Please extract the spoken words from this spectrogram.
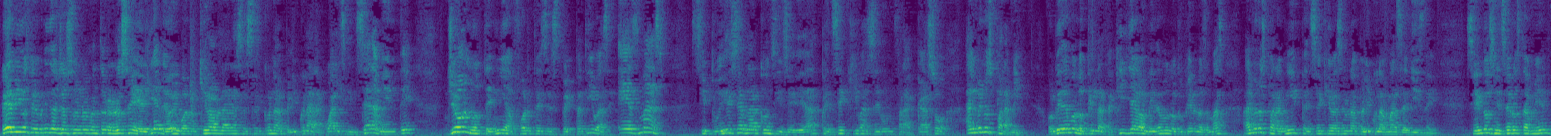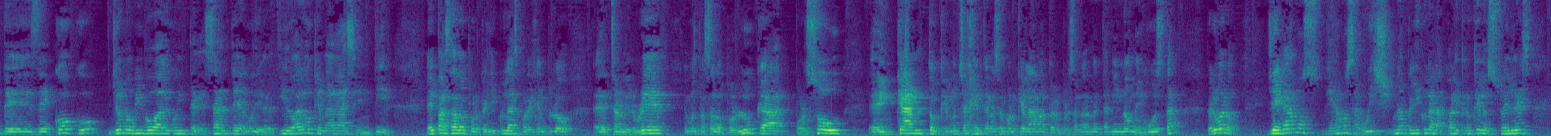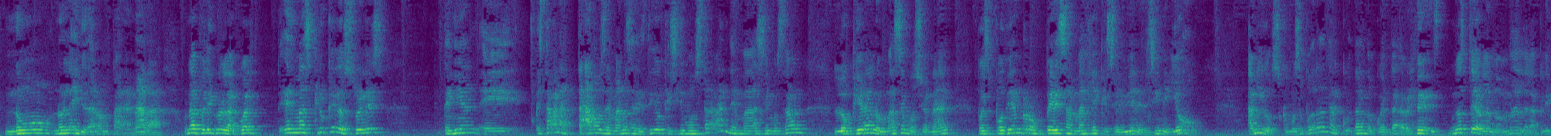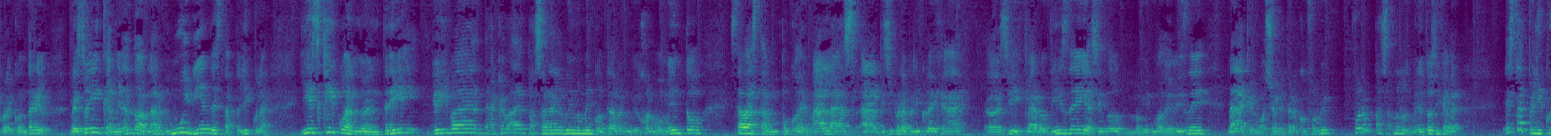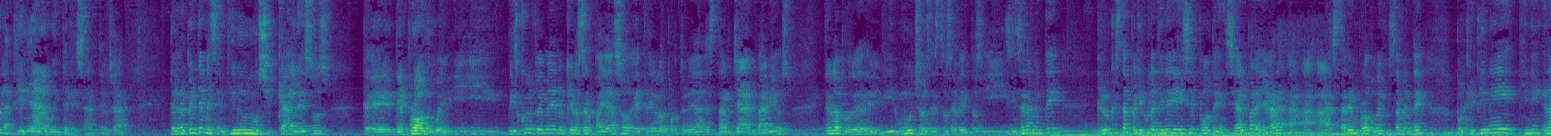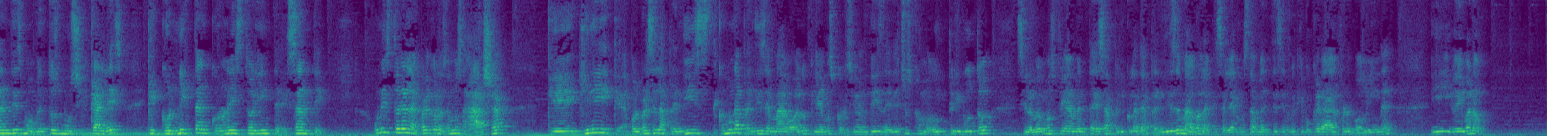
Hey amigos, bienvenidos, yo soy Norman Torrerosa y el día de hoy, bueno, quiero hablarles acerca de una película a la cual sinceramente yo no tenía fuertes expectativas. Es más, si pudiese hablar con sinceridad, pensé que iba a ser un fracaso, al menos para mí. Olvidemos lo que es la taquilla, olvidemos lo que opinan los demás, al menos para mí pensé que iba a ser una película más de Disney. Siendo sinceros también, desde Coco yo no vivo algo interesante, algo divertido, algo que me haga sentir. He pasado por películas, por ejemplo, eh, Turning Red, hemos pasado por Luca, por Soul, Encanto, que mucha gente no sé por qué la ama, pero personalmente a mí no me gusta. Pero bueno, llegamos, llegamos a Wish, una película a la cual creo que los trailers no, no le ayudaron para nada. Una película en la cual, es más, creo que los trailers tenían, eh, estaban atados de manos en el sentido que si mostraban de más, si mostraban lo que era lo más emocional, pues podían romper esa magia que se vive en el cine. Y ojo, Amigos, como se podrán dar dando cuenta, no estoy hablando mal de la película, al contrario, me estoy encaminando a hablar muy bien de esta película. Y es que cuando entré, yo iba, acaba de pasar algo y no me encontraba en mi mejor momento, estaba hasta un poco de malas. Al principio de la película dije, Ay, sí, claro, Disney haciendo lo mismo de Disney, nada que emocione, pero conforme fueron pasando los minutos dije, a ver, esta película tiene algo interesante, o sea, de repente me sentí en un musical de esos de, Broadway. Y, discúlpeme, no quiero ser payaso, he tenido la oportunidad de estar ya en varios, he tenido la oportunidad de vivir muchos de estos eventos y sinceramente creo que esta película tiene ese potencial para llegar a, estar en Broadway justamente porque tiene, tiene grandes momentos musicales que conectan con una historia interesante. Una historia en la cual conocemos a Asha, que quiere volverse el aprendiz, como un aprendiz de mago, algo que ya hemos conocido en Disney. De hecho, es como un tributo, si lo vemos fríamente, esa película de aprendiz de mago, en la que salía justamente, si no me equivoco, era Alfred Molina. Y, bueno,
